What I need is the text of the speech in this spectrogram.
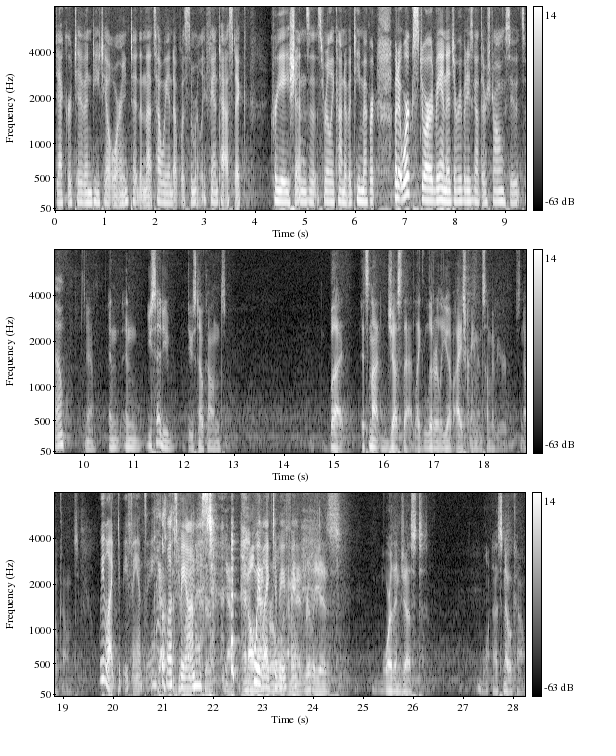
decorative and detail oriented, and that's how we end up with some really fantastic creations. It's really kind of a team effort, but it works to our advantage. Everybody's got their strong suit, so Yeah, and and you said you do snow cones, but it's not just that. Like literally, you have ice cream in some of your snow cones. we like to be fancy. Yeah, Let's be right, honest. sure. Yeah, and all We natural. like to be I mean, it really is more than just a snow cone.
